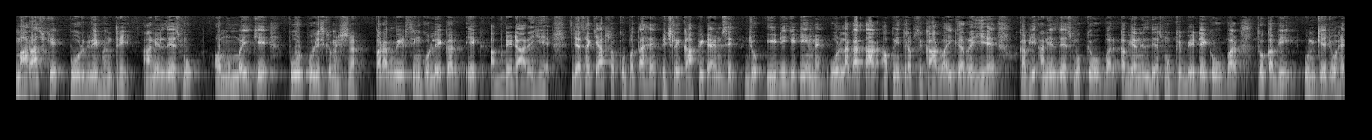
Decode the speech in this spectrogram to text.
महाराष्ट्र के पूर्व गृह मंत्री अनिल देशमुख और मुंबई के पूर्व पुलिस कमिश्नर परमवीर सिंह को लेकर एक अपडेट आ रही है। जैसा कि आप सबको पता है, पिछले काफ़ी टाइम से जो ईडी की टीम है, वो लगातार अपनी तरफ़ से कार्रवाई कर रही है। कभी अनिल देशमुख के ऊपर, कभी अनिल देशमुख के बेटे के ऊपर तो कभी उनके जो है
